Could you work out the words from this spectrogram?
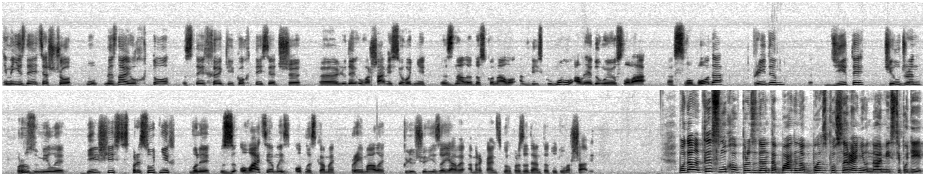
І мені здається, що ну не знаю, хто з тих кількох тисяч людей у Варшаві сьогодні знали досконало англійську мову, але я думаю, слова свобода, freedom, діти, children розуміли більшість з присутніх. Вони з оваціями з оплесками приймали ключові заяви американського президента тут у Варшаві. Богдане, ти слухав президента Байдена безпосередньо на місці події.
